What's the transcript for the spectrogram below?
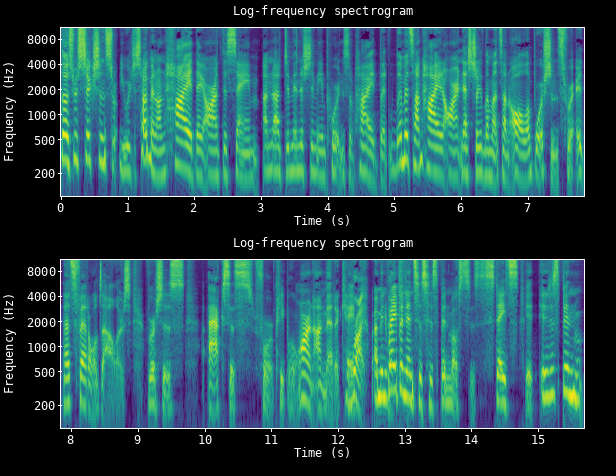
those restrictions you were just talking about on Hyde, they aren't the same. I'm not diminishing the importance of Hyde, but limits on Hyde aren't necessarily limits on all abortions for that's federal dollars versus access for people who aren't on Medicaid. Right. I mean, rape and incest has been most states. It, it has been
